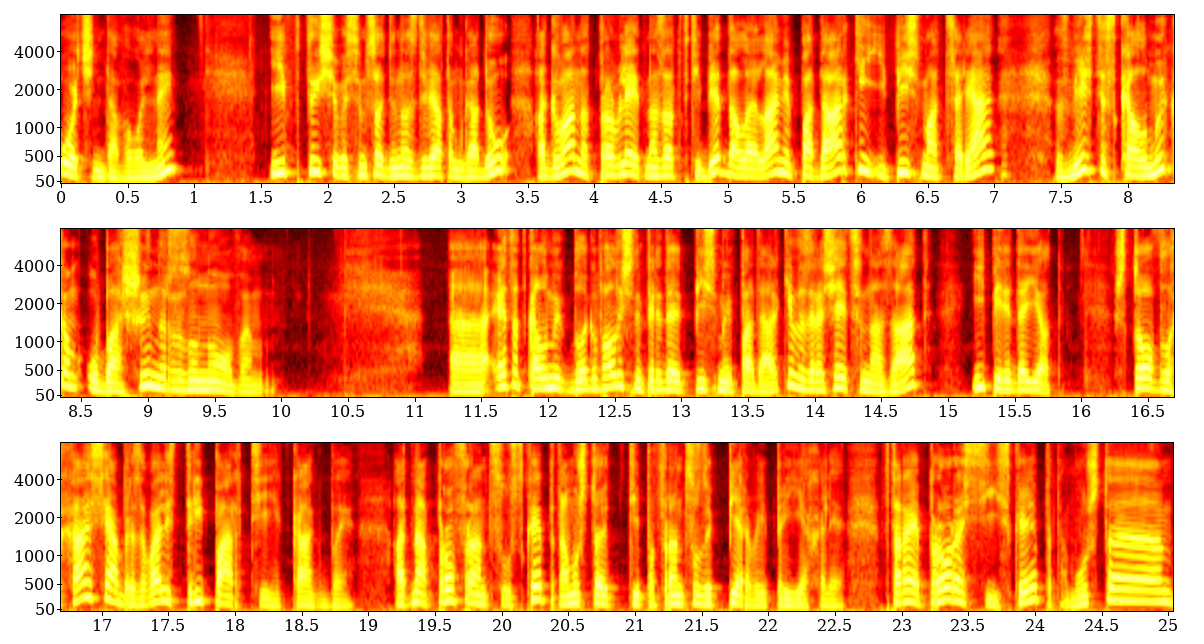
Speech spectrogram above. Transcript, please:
очень довольны. И в 1899 году Агван отправляет назад в Тибет Далай-Ламе подарки и письма от царя вместе с калмыком Убашин Разуновым. А, этот калмык благополучно передает письма и подарки, возвращается назад и передает, что в Лхасе образовались три партии, как бы. Одна профранцузская, потому что, типа, французы первые приехали. Вторая пророссийская, потому что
